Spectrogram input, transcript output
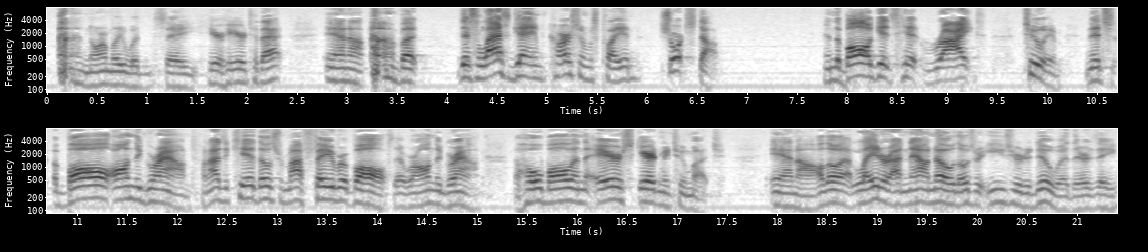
normally would say hear, hear to that. And, uh, but this last game, Carson was playing shortstop, and the ball gets hit right to him. And it's a ball on the ground. When I was a kid, those were my favorite balls that were on the ground. The whole ball in the air scared me too much. And uh, although later I now know those are easier to deal with, there's a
